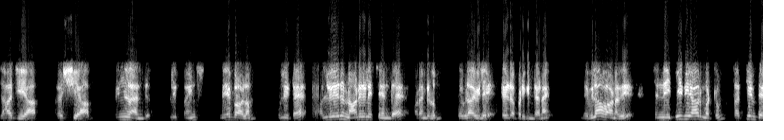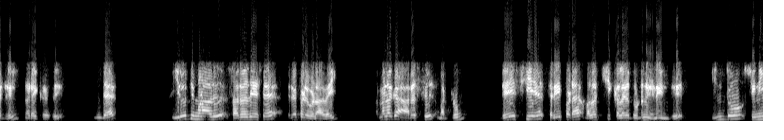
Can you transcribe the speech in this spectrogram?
ஜார்ஜியா ரஷ்யா பின்லாந்து பிலிப்பைன்ஸ் நேபாளம் உள்ளிட்ட பல்வேறு நாடுகளைச் சேர்ந்த படங்களும் இந்த விழாவிலே திரையிடப்படுகின்றன இந்த விழாவானது சென்னை பிவிஆர் மற்றும் சத்யம் தேட்டரில் நடக்கிறது. இந்த இருபத்தி மூணாவது சர்வதேச திரைப்பட விழாவை தமிழக அரசு மற்றும் தேசிய திரைப்பட வளர்ச்சி கழகத்துடன் இணைந்து இந்தோ சினி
